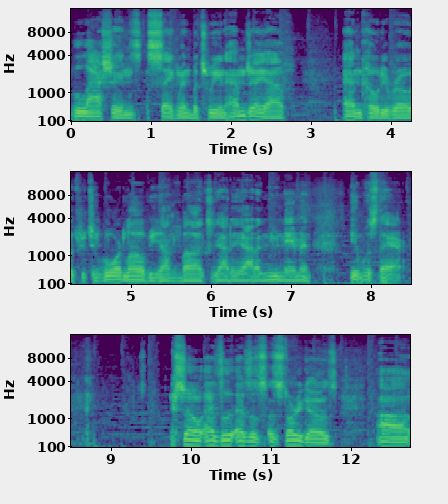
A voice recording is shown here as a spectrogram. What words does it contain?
lashings segment between MJF and Cody Rhodes, between Wardlow, the Young Bucks, yada yada, you name it, it was there. So, as, as, the story goes, uh,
